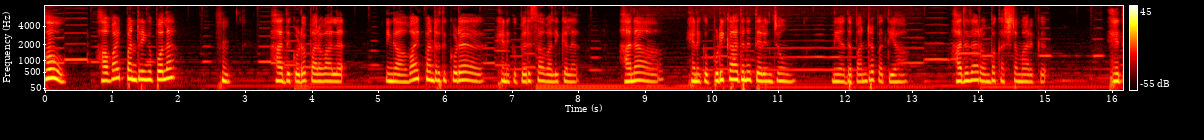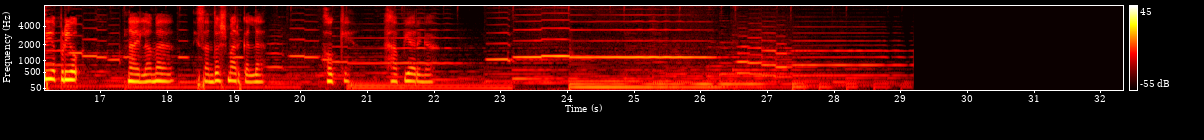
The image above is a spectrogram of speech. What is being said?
ஹோ அவாய்ட் பண்ணுறீங்க போல. அது கூட பரவாயில்ல. நீங்கள் அவாய்ட் பண்ணுறது கூட எனக்கு பெருசாக வலிக்கலை. ஆனால் எனக்கு பிடிக்காதுன்னு தெரிஞ்சும் நீ அதை பண்ணுற பத்தியா? அதுதான் ரொம்ப கஷ்டமாக இருக்குது எது எப்படியோ நான் இல்லாமல் நீ சந்தோஷமாக இருக்கல்ல. ஓகே ஹாப்பியாக இருங்க.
